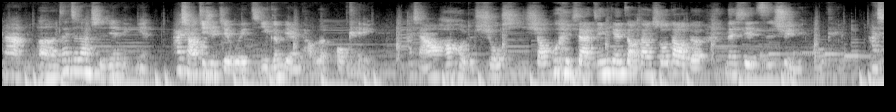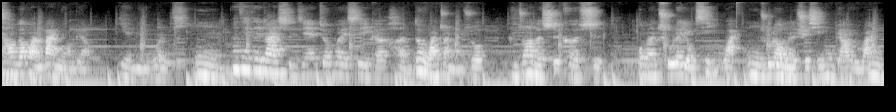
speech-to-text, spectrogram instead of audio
那呃，在这段时间里面，他想要继续解围机，跟别人讨论，OK。他想要好好的休息，消化一下今天早上收到的那些资讯，也 OK。他想要跟玩伴聊聊。也没问题，嗯，那在这段时间就会是一个很对玩转来说很重要的时刻，是我们除了游戏以外，嗯，除了我们的学习目标以外，嗯，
